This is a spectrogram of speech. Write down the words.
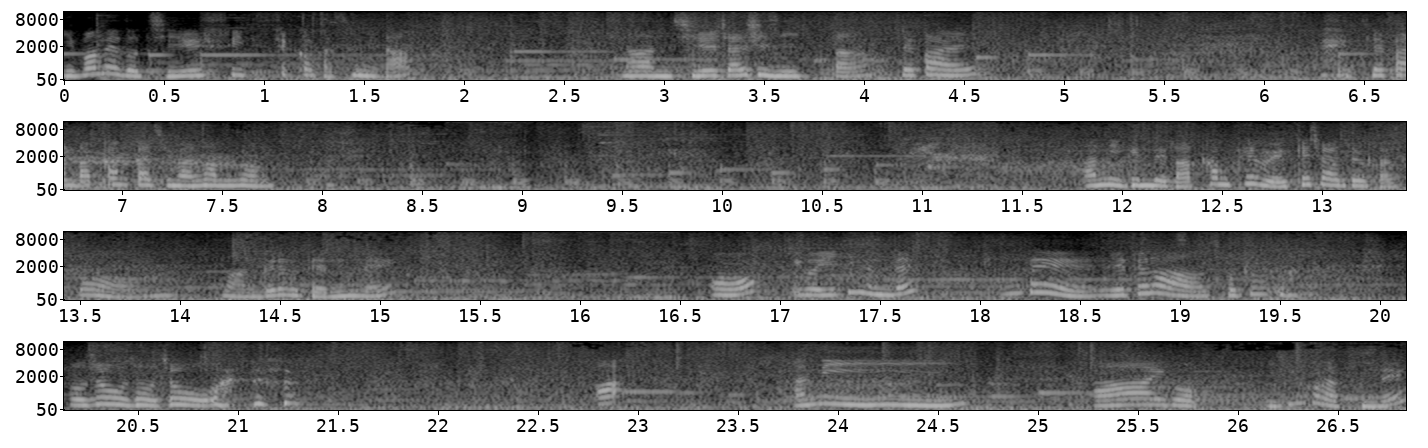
이번에도 질수 있을 것 같습니다. 난 질 자신이 있다. 제발. 제발 라칸까지만 삼성. 아니 근데 라칸 템왜 이렇게 잘 들어갔어? 뭐안 그래도 되는데? 어? 이거 이기는데? 안돼 얘들아 저도 저줘 저줘 아 아니 아 이거 이긴 것 같은데?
